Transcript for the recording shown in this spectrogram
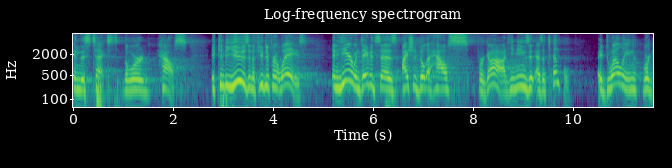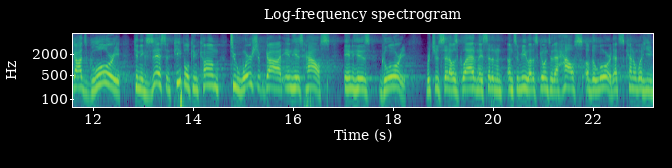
in this text, the word house. It can be used in a few different ways. And here, when David says, I should build a house for God, he means it as a temple, a dwelling where God's glory can exist and people can come to worship God in his house in his glory. Richard said, I was glad when they said unto me, Let us go into the house of the Lord. That's kind of what he,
